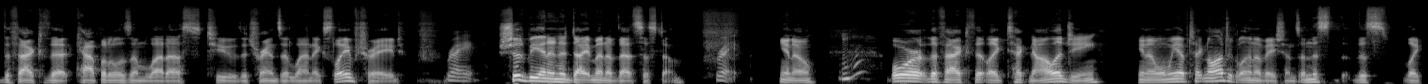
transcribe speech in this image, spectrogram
The fact that capitalism led us to the transatlantic slave trade right, should be in an indictment of that system right. you know Mhm. or the fact that like technology you know when we have technological innovations and this this like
